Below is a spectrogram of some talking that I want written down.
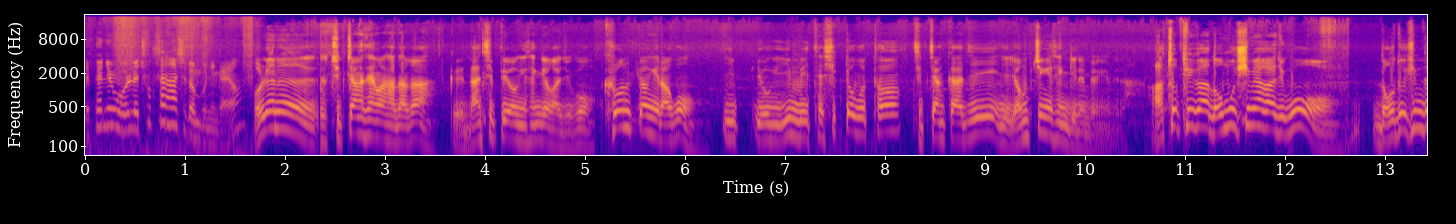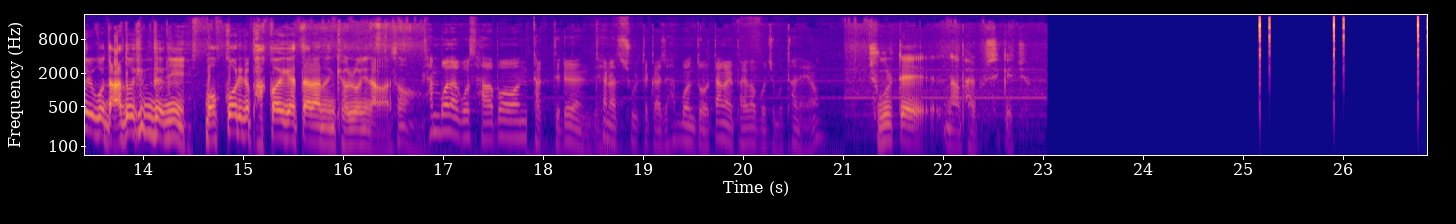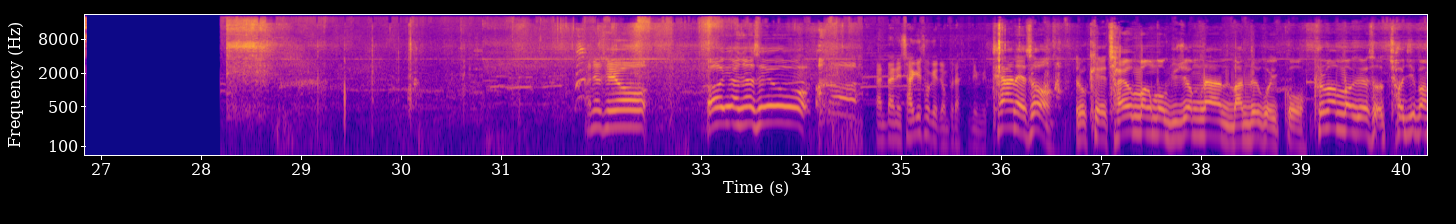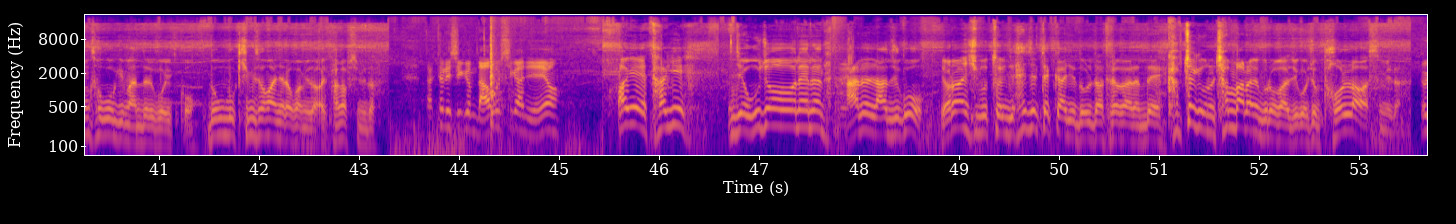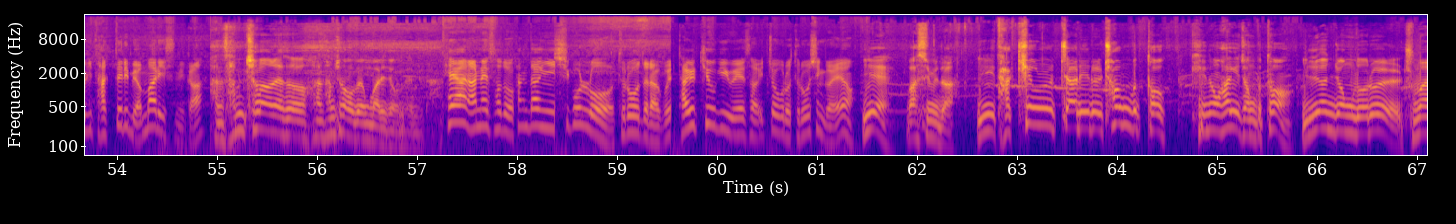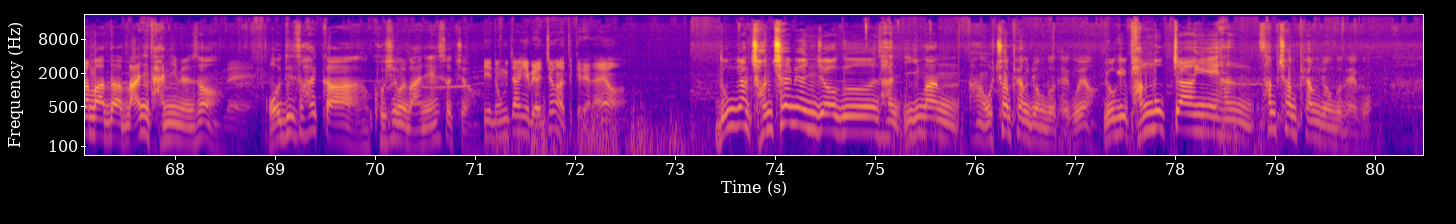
대표님은 원래 축산하시던 분인가요? 원래는 직장 생활 하다가 그 난치병이 생겨가지고 크론병이라고 입, 여기 입 밑에 식도부터 직장까지 이제 염증이 생기는 병입니다. 아토피가 너무 심해가지고 너도 힘들고 나도 힘드니 먹거리를 바꿔야겠다라는 결론이 나와서 3번하고 4번 닭들은 태어나서 죽을 때까지 한 번도 땅을 밟아보지 못하네요. 죽을 때나 밟을 수 있겠죠. 안녕하세요. 아, 예, 안녕하세요. 간단히 자기소개 좀 부탁드립니다. 태안에서 이렇게 자연방목 유정란 만들고 있고 풀만목에서 저지방 소고기 만들고 있고 농부 김성환이라고 합니다. 아, 반갑습니다. 닭들이 지금 나올 시간이에요. 아, 예, 닭이 이제 오전에는 알을 놔주고 11시부터 이제 해질 때까지 놀다 들어가는데 갑자기 오늘 찬바람이 불어가지고 좀 덜 나왔습니다. 여기 닭들이 몇 마리 있습니까? 한 3,000에서 한 3,500마리 정도 됩니다. 태안 안에서도 상당히 시골로 들어오더라고요. 닭을 키우기 위해서 이쪽으로 들어오신 거예요. 예, 맞습니다. 이 닭 키울 자리를 처음부터 귀농하기 전부터 1년 정도를 주말마다 많이 다니면서 네. 어디서 할까 고심을 많이 했었죠. 이 농장의 면적은 어떻게 되나요? 농장 전체 면적은 한 2만 한 5천 평 정도 되고요. 여기 방목장이 한 3천 평 정도 되고,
